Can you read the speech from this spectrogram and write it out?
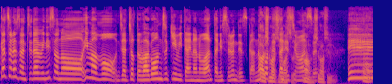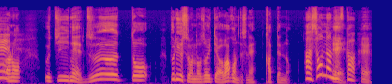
桂さんちなみにその今もじゃあちょっとワゴン好きみたいなのもあったりするんですか？残ってたりします？します、えー、うん、あのうちねずっとプリウスを除いてはワゴンですね。買ってんの。あそうなんですか、え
